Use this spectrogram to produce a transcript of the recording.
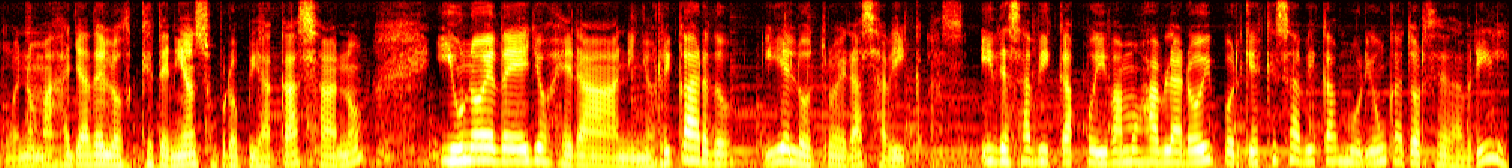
bueno, más allá de los que tenían su propia casa, ¿no? Y uno de ellos era Niño Ricardo y el otro era Sabicas. Y de Sabicas pues íbamos a hablar hoy porque es que Sabicas murió un 14 de abril.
